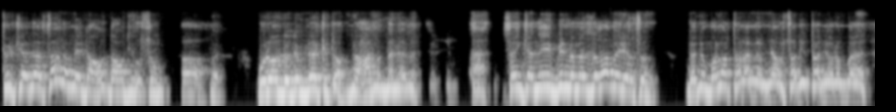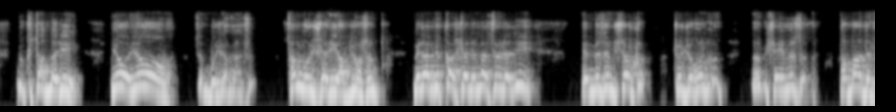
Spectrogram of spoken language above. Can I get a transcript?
Türkiye'den sen de mi dağ, dağıtıyorsun? Ulan dedim ne kitap ne hanım ne ne. Ha, sen kendini bilmemezliğe veriyorsun. Dedim valla tanımıyorum ne ustadı tanıyorum ben bu kitapları. Yok yok bu, sen bu işleri yapıyorsun. Böyle birkaç kelime söyledi. E, bizim şark çocuğun şeyimiz kabadır.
